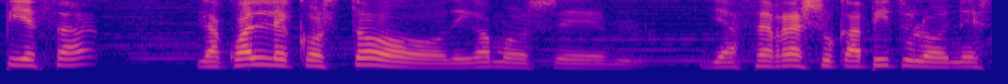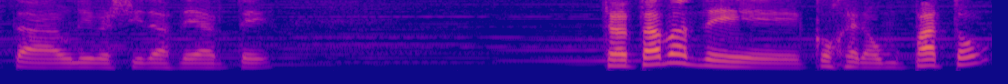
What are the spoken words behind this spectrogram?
pieza, la cual le costó, digamos, eh, ya cerrar su capítulo en esta Universidad de Arte, trataba de coger a un pato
